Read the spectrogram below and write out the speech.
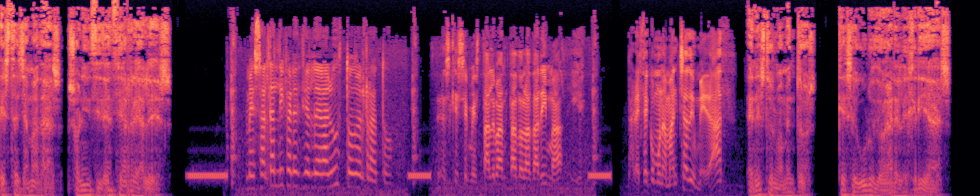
Estas llamadas son incidencias reales. Me salta el diferencial de la luz todo el rato. Es que se me está levantando la tarima y parece como una mancha de humedad. En estos momentos, ¿qué seguro de hogar elegirías?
